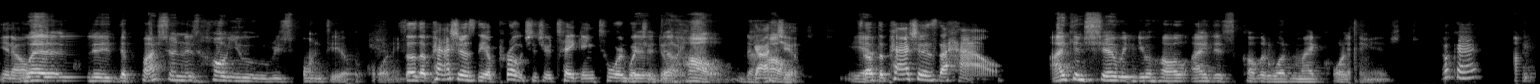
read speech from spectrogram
You know. Well, the, the passion is how you respond to your calling. So the passion is the approach that you're taking toward what the, you're doing. The how. The Got how. you. Yeah. So the passion is the how. I can share with you how I discovered what my calling is. Okay. I,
